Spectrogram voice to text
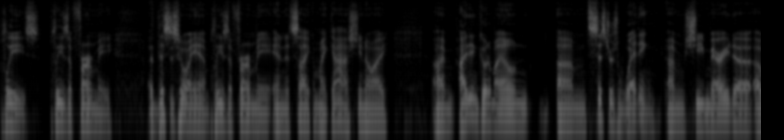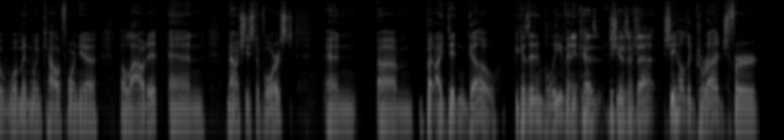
Please, please affirm me. Uh, this is who I am. Please affirm me. And it's like, oh my gosh, you know, I. I'm, I didn't go to my own um, sister's wedding. Um, she married a, a woman when California allowed it, and now she's divorced. And um, but I didn't go because I didn't believe in because it. because She- of that. she held a grudge for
